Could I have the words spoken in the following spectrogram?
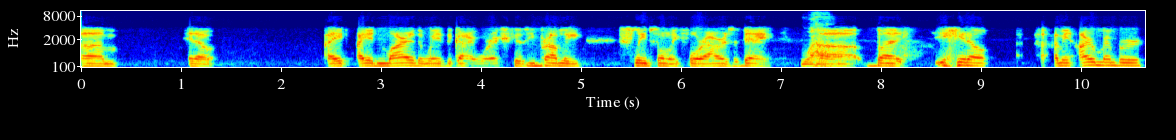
um, you know, I I admire the way the guy works because he probably sleeps only four hours a day. Wow. Uh, but you know, I mean, I remember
